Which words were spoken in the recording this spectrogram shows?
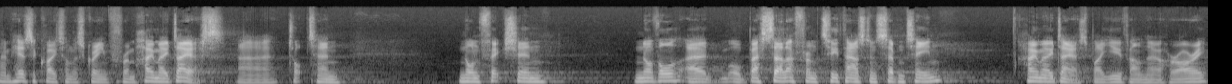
Um, here's a quote on the screen from Homo Deus, uh, top 10 non fiction novel uh, or bestseller from 2017. Homo Deus by Yuval Noah Harari.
